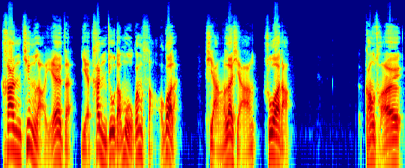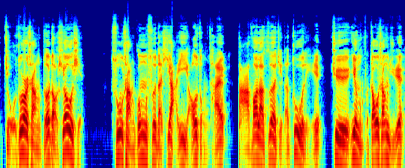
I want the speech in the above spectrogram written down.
看庆老爷子也探究的目光扫过来，想了想，说道：“刚才酒桌上得到消息，苏畅公司的夏一瑶总裁。”打发了自己的助理去应付招商局，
